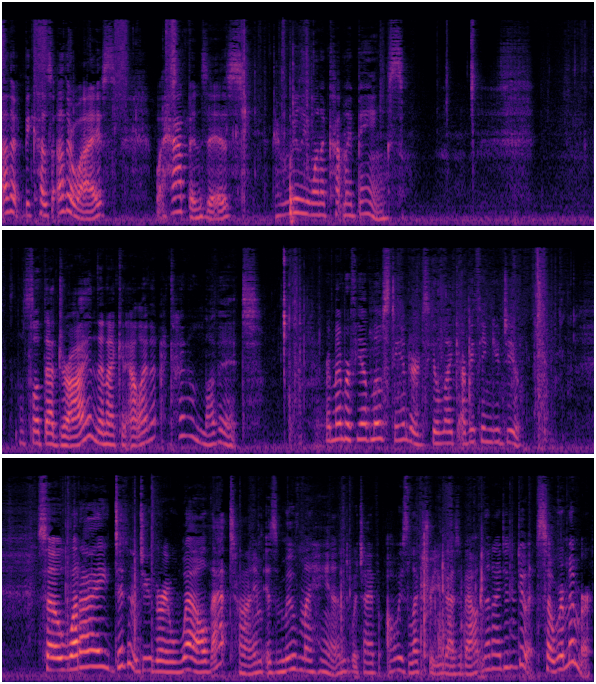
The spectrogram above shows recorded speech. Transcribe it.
Other because otherwise, what happens is I really want to cut my bangs. Let's let that dry and then I can outline it. I kind of love it. Remember, if you have low standards, you'll like everything you do. So what I didn't do very well that time is move my hand, which I've always lecture you guys about, and then I didn't do it. So remember,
